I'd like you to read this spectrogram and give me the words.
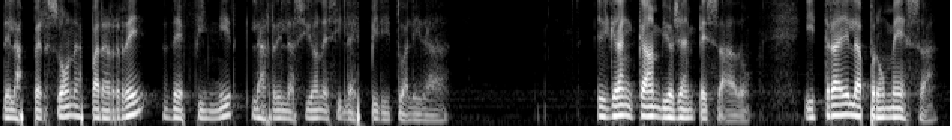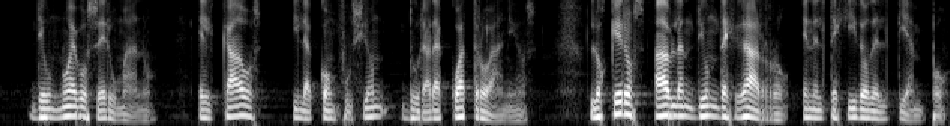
de las personas para redefinir las relaciones y la espiritualidad. El gran cambio ya ha empezado y trae la promesa de un nuevo ser humano. El caos y la confusión durará cuatro años. Los queros hablan de un desgarro en el tejido del tiempo.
